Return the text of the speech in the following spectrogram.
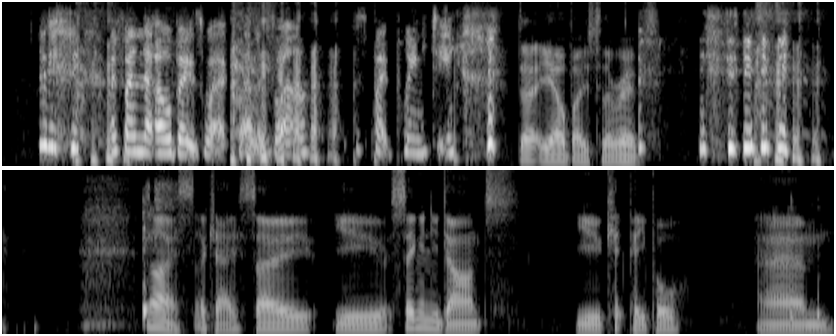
I find that elbows work well as well. It's quite pointy. Dirty elbows to the ribs. Nice. Okay. So you sing and you dance you kick people. Um,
